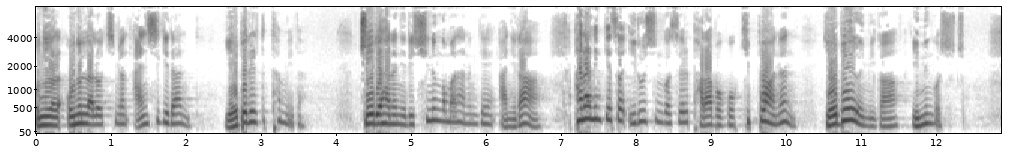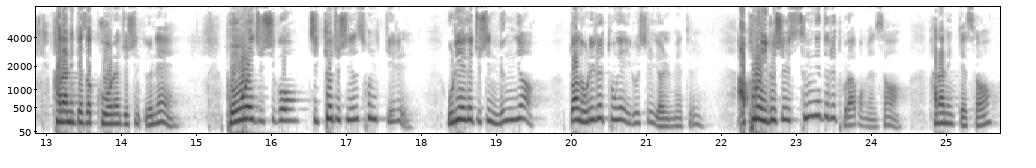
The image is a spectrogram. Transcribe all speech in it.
오늘, 오늘날로 치면 안식이란 예배를 뜻합니다. 주일에 하는 일이 쉬는 것만 하는 게 아니라 하나님께서 이루신 것을 바라보고 기뻐하는 예배의 의미가 있는 것이죠. 하나님께서 구원해 주신 은혜, 보호해 주시고 지켜 주시는 손길, 우리에게 주신 능력, 또한 우리를 통해 이루실 열매들, 앞으로 이루실 승리들을 돌아보면서 하나님께서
